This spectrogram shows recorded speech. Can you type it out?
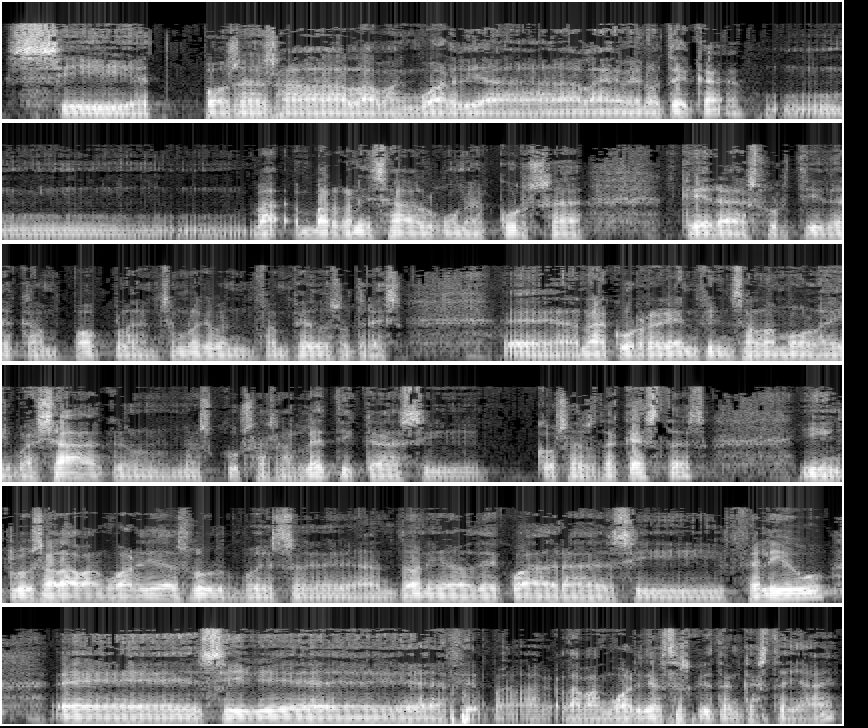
si et poses a l'avantguàrdia a la hemeroteca mm, va, va organitzar alguna cursa que era sortir de Camp Poble em sembla que van, van fer dos o tres eh, anar corregent fins a la Mola i baixar que eren unes curses atlètiques i coses d'aquestes i inclús a l'avantguàrdia surt pues, eh, Antonio de Quadras i Feliu eh, sigue eh, l'avantguàrdia està escrit en castellà eh?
